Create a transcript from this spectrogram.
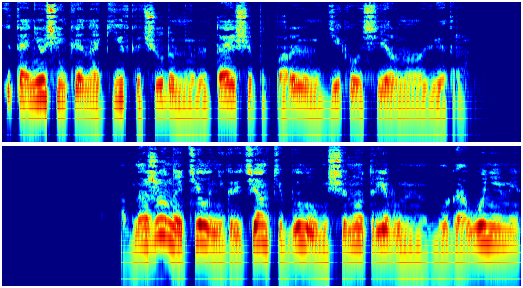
и тонюсенькая накидка, чудом не улетающая под порывами дикого северного ветра. Обнаженное тело негритянки было умощено требуемыми благовониями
